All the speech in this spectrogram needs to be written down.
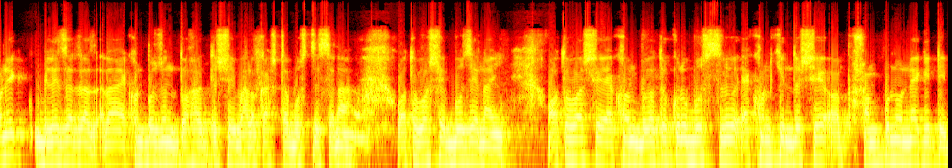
অনেক ভিলেজাররা যারা এখন পর্যন্ত হয়তো সেই ভালো কাজটা বুঝতেছে না, অথবা সে বুঝে নাই, অথবা সে এখন যত করে বুঝছিল এখন কিন্তু সে সম্পূর্ণ নেগেটিভ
